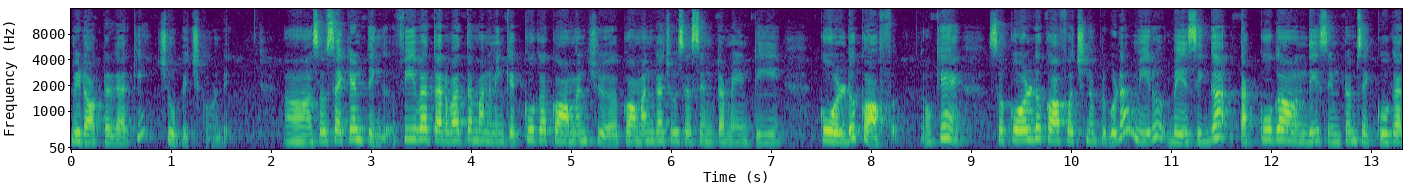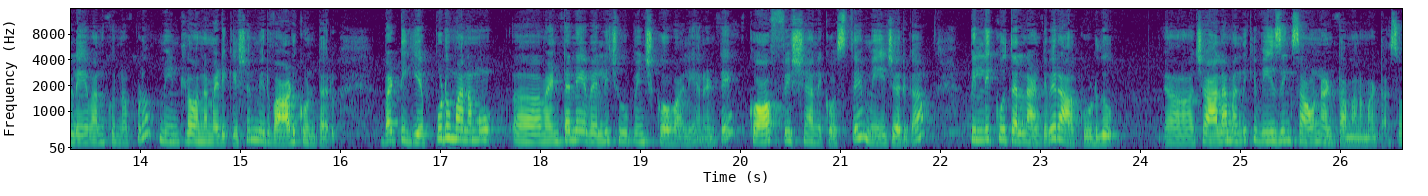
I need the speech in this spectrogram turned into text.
మీ డాక్టర్ గారికి చూపించుకోండి. సో సెకండ్ థింగ్ ఫీవర్ తర్వాత మనం ఇంకెక్కువగా కామన్ కామన్గా చూసే సిమ్టమ్ ఏంటి? Cold cough okay? So cold cough వచ్చినప్పుడు కూడా మీరు బేసిక్గా తక్కువగా ఉంది సిమ్టమ్స్ ఎక్కువగా లేవనుకున్నప్పుడు మీ ఇంట్లో ఉన్న మెడికేషన్ మీరు వాడుకుంటారు. బట్ ఎప్పుడు మనము వెంటనే వెళ్ళి చూపించుకోవాలి అని అంటే కాఫ్ విషయానికి వస్తే మేజర్గా పిల్లి కూతలు లాంటివి రాకూడదు. చాలామందికి వీజింగ్ సౌండ్ అంటాం అనమాట సో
